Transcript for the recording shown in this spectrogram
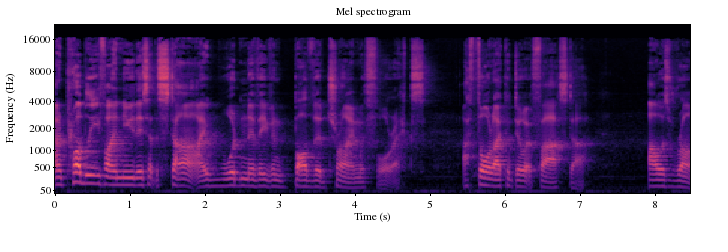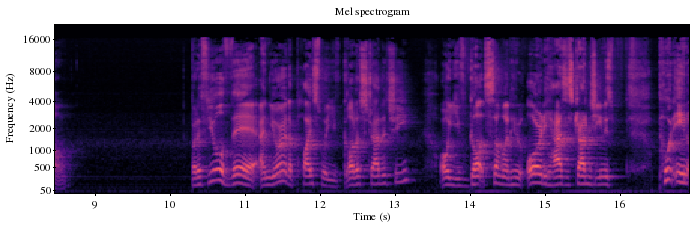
And probably if I knew this at the start, I wouldn't have even bothered trying with Forex. I thought I could do it faster. I was wrong. But if you're there and you're at a place where you've got a strategy, or you've got someone who already has a strategy and has put in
